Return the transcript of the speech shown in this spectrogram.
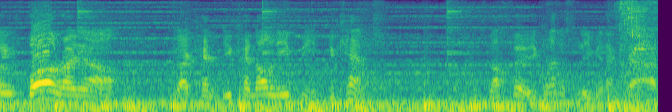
Having fun right now. You, I can't, you cannot leave me. You can't. It's not fair. You cannot just leave me like that.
